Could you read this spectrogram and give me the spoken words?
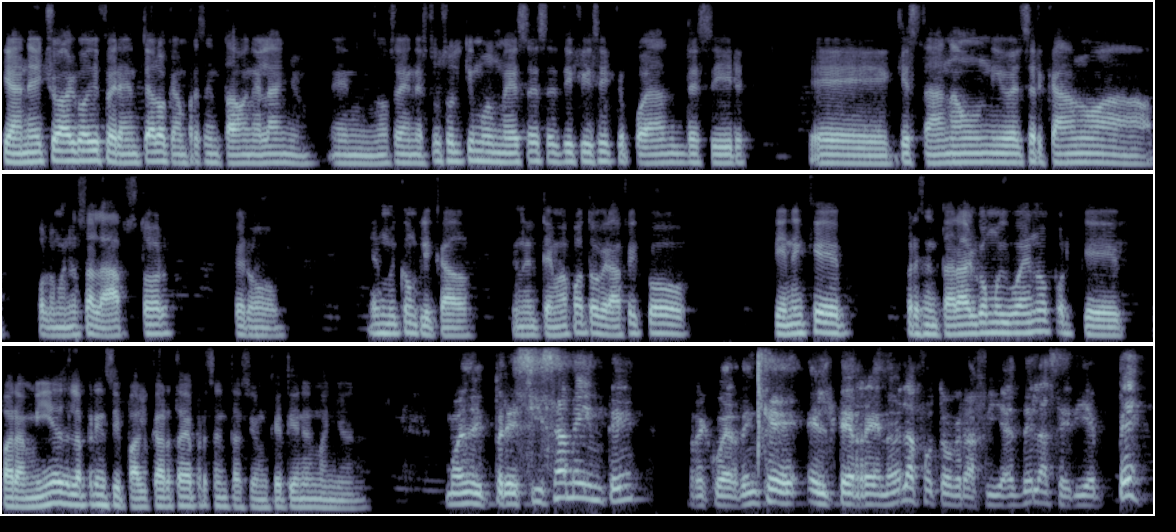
que, han hecho algo diferente a lo que han presentado en el año. En, no sé, en estos últimos meses es difícil que puedan decir eh, que están a un nivel cercano a, por lo menos a la App Store, pero es muy complicado. En el tema fotográfico tienen que presentar algo muy bueno porque para mí es la principal carta de presentación que tienen mañana. Bueno, y precisamente Recuerden que el terreno de la fotografía es de la serie P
